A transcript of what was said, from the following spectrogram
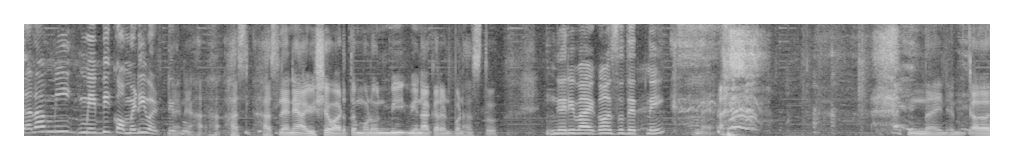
त्याला मी मे बी कॉमेडी वाटते नाही नाही ह- हस हसल्याने आयुष्य वाढतं म्हणून मी विनाकारण पण हसतो. गरीब बायको हसू देत नाही. नाही. नाही नाही. अ,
